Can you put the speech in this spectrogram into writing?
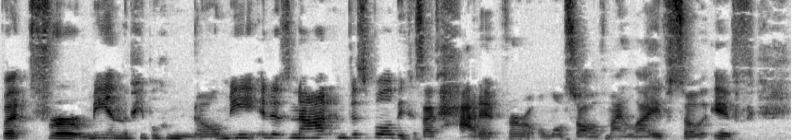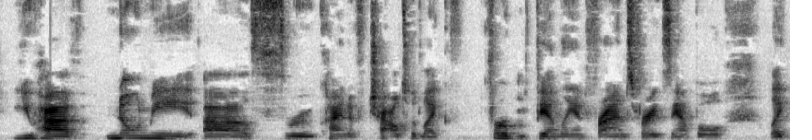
But for me and the people who know me, it is not invisible because I've had it for almost all of my life. So if you have known me uh, through kind of childhood, like for family and friends, for example, like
